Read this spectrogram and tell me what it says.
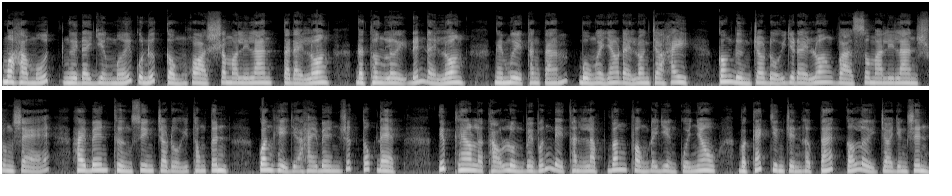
Mohamud, người đại diện mới của nước Cộng hòa Somaliland tại Đài Loan, đã thuận lợi đến Đài Loan. Ngày 10 tháng 8, Bộ Ngoại giao Đài Loan cho hay con đường trao đổi giữa Đài Loan và Somaliland suôn sẻ. Hai bên thường xuyên trao đổi thông tin, quan hệ giữa hai bên rất tốt đẹp. Tiếp theo là thảo luận về vấn đề thành lập văn phòng đại diện của nhau và các chương trình hợp tác có lợi cho dân sinh.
